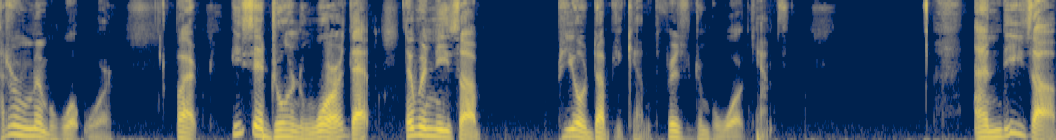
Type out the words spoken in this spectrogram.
I don't remember what war, but he said during the war that they were in these uh, POW camps, prisoner of war camps. And these, uh,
